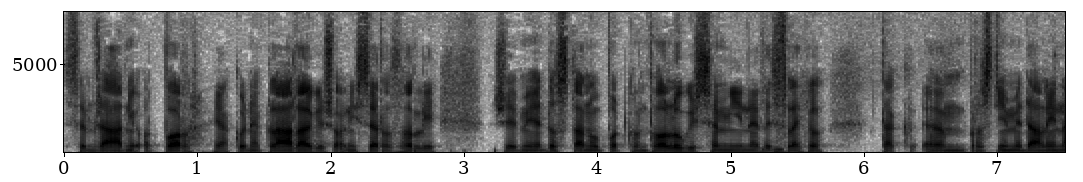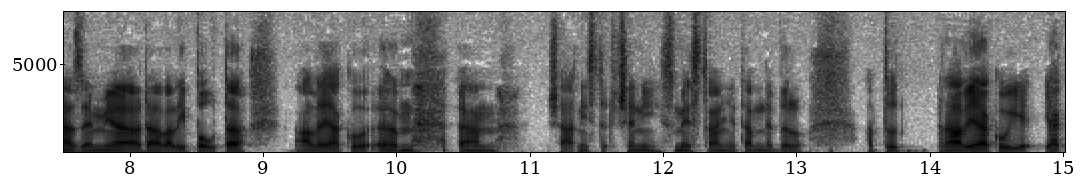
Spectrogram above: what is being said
jsem žádný odpor jako nekládal, když oni se rozhodli, že mě dostanou pod kontrolu, když jsem ji nevyslechl, tak um, prostě mi dali na zemi a dávali pouta, ale jako um, um, žádný strčený z města ani tam nebylo. A to právě jako, jak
